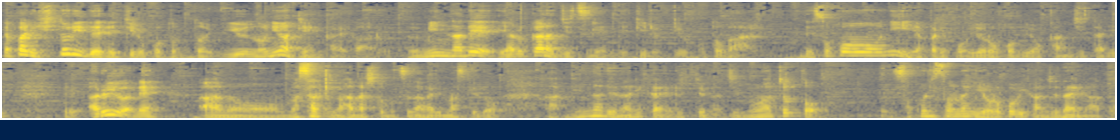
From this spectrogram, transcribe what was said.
やっぱり一人でできることというのには限界がある。みんなでやるから実現できるっていうことがある。でそこにやっぱりこう喜びを感じたり、えあるいはね、あのまあ、さっきの話ともつながりますけどあみんなで何かやるっていうのは自分はちょっとそこにそんなに喜び感じないなと。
